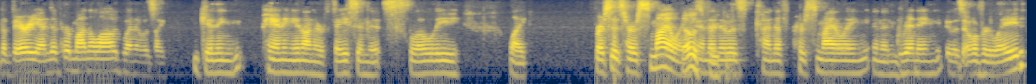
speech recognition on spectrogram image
the very end of her monologue when it was like getting panning in on her face and it slowly like versus her smiling and then it was kind of her smiling and then grinning it was overlaid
